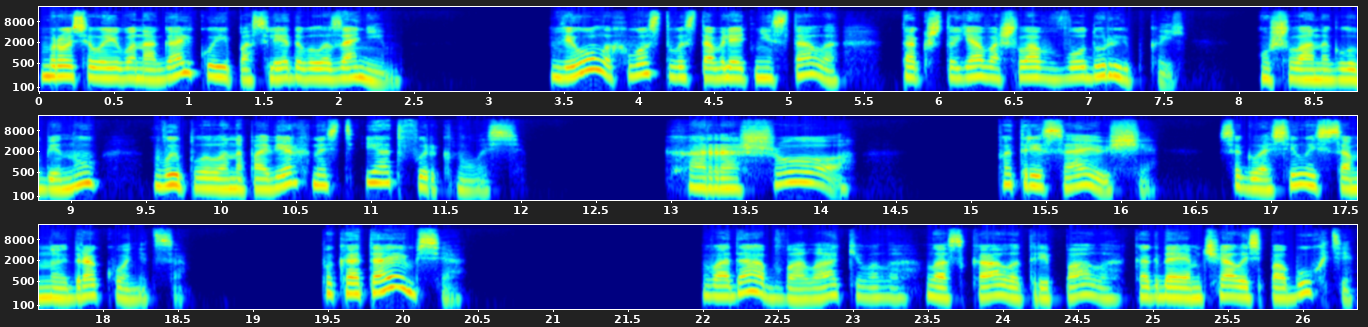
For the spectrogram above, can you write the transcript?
бросила его на гальку и последовала за ним. Виола хвост выставлять не стала, так что я вошла в воду рыбкой, ушла на глубину, выплыла на поверхность и отфыркнулась. «Хорошо!» «Потрясающе!» — согласилась со мной драконица. «Покатаемся?» Вода обволакивала, ласкала, трепала, когда я мчалась по бухте,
